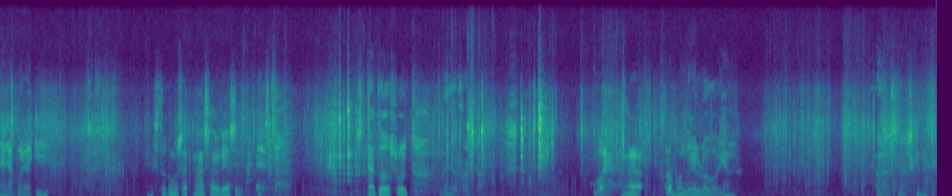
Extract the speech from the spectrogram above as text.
Era por aquí. Esto como se... Ah, sabría así. Esto. Está todo suelto, medio roto. Bueno, ahora lo pondré luego bien. Ostras, meter.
